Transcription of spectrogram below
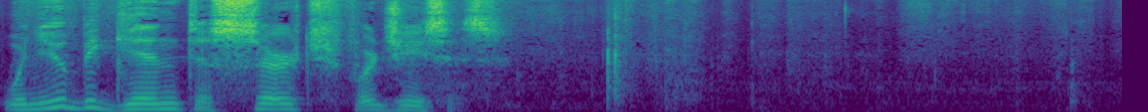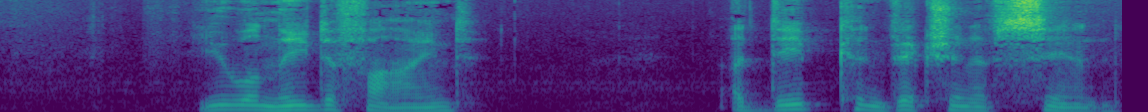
When you begin to search for Jesus, you will need to find a deep conviction of sin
